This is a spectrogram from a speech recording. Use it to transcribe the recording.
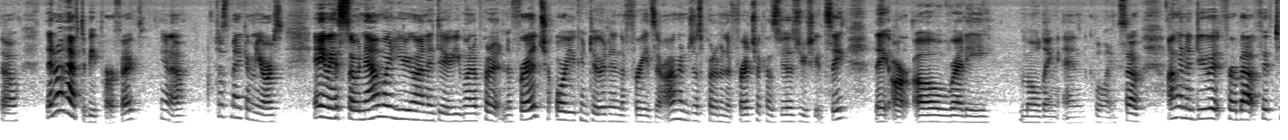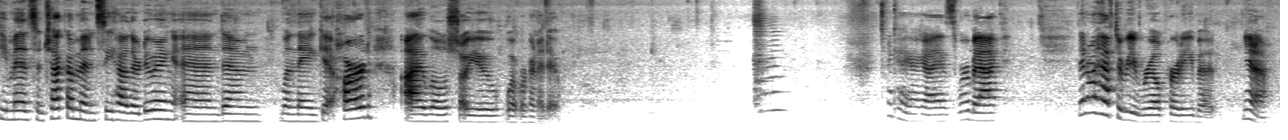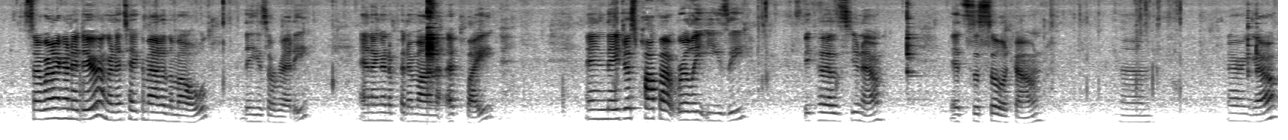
So, they don't have to be perfect, you know. just make them yours. Anyway, so now what you're going to do, you want to put it in the fridge or you can do it in the freezer. I'm going to just put them in the fridge because as you can see, they are already molding and cooling. So I'm going to do it for about 15 minutes and check them and see how they're doing. And then when they get hard, I will show you what we're going to do. Okay guys, we're back. They don't have to be real pretty, but you know. So what I'm going to do, I'm going to take them out of the mold. These are ready. And I'm going to put them on a plate. And they just pop out really easy because, you know, it's the silicone. Um, there we go.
